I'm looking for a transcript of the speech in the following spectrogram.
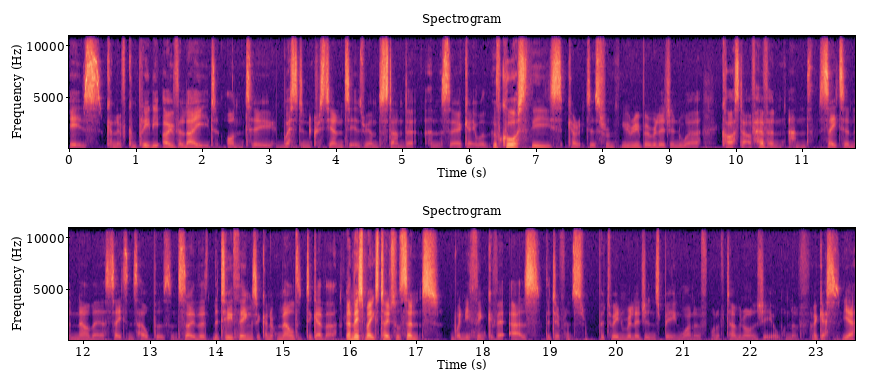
is kind of completely overlaid onto Western Christianity as we understand it, and say, okay, well, of course, these characters from Yoruba religion were cast out of heaven and Satan, and now they're Satan's helpers. And so the, the two things are kind of melded together. And this makes total sense when you think of it as the difference between religions being one of one of terminology or one of I guess yeah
